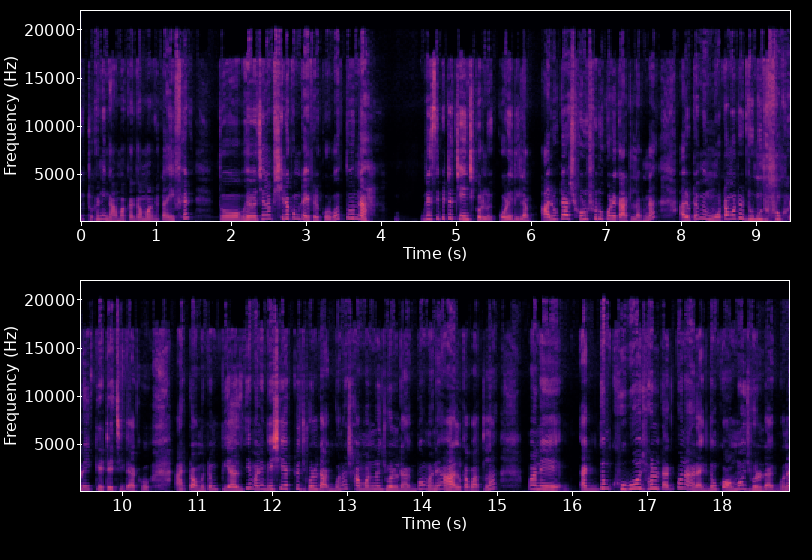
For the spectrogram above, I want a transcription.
একটুখানি গামাকা গামাকা টাইপের তো ভেবেছিলাম সেরকম টাইপের করব। তো না রেসিপিটা চেঞ্জ করল, করে দিলাম। আলুটা সরু সরু করে কাটলাম না। আলুটা আমি মোটা মোটা ডুমু ডুমু করে কেটেছি, দেখো। আর টমেটো, পেঁয়াজ দিয়ে মানে বেশি একটা ঝোল ডাকবো না, সামান্য ঝোল ডাকবো মানে হালকা পাতলা মানে একদম খুবও ঝোল ডাকবো না, আর একদম কমও ঝোল ডাকবো না।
